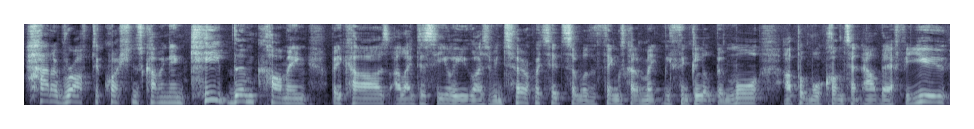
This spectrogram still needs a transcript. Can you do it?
had a raft of questions coming in. Keep them coming because I like to see how you guys have interpreted. Some of the things kind of make me think a little bit more. I put more content out there for you,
